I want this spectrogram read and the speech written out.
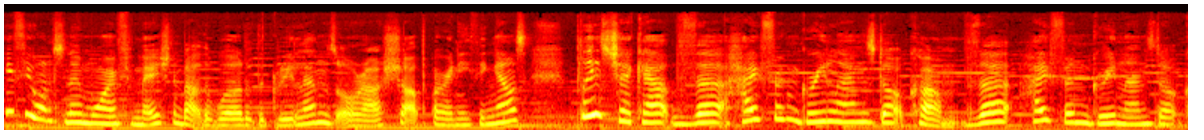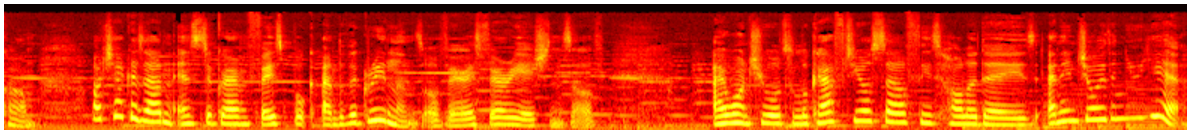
If you want to know more information about the world of the Greenlands or our shop or anything else, please check out the-greenlands.com, the-greenlands.com, or check us out on Instagram, Facebook, under the Greenlands, or various variations of. I want you all to look after yourself these holidays and enjoy the new year.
